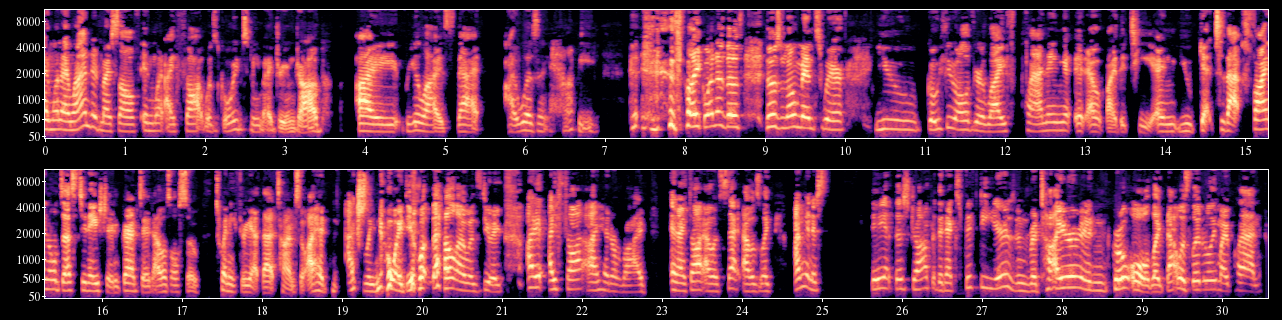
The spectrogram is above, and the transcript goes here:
And when I landed myself in what I thought was going to be my dream job, I realized that I wasn't happy it's like one of those those moments where you go through all of your life planning it out by the T and you get to that final destination. Granted, I was also 23 at that time, so I had actually no idea what the hell I was doing. I, I thought I had arrived and I thought I was set. I was like, I'm gonna stay at this job for the next 50 years and retire and grow old. Like that was literally my plan.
